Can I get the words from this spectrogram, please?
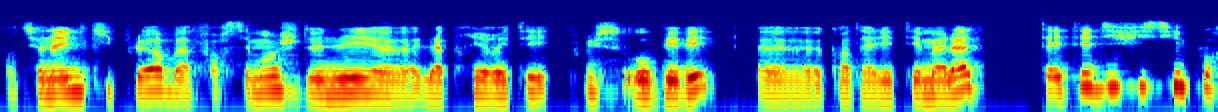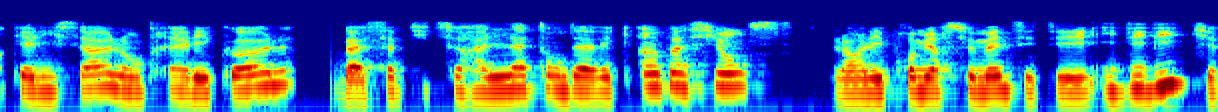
Quand il y en a une qui pleure, bah forcément, je donnais euh, la priorité plus au bébé euh, quand elle était malade. Ça a été difficile pour Kalissa, l'entrée à l'école. Bah, sa petite sœur, elle l'attendait avec impatience. Alors, les premières semaines, c'était idyllique.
